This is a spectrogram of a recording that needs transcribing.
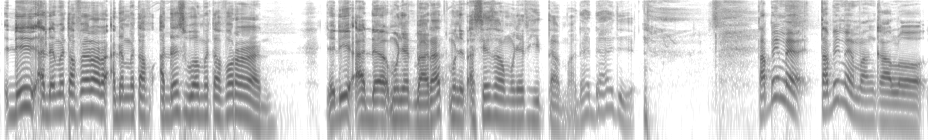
jadi ada metafora, ada metaf ada sebuah metafora kan. Jadi ada monyet barat, monyet Asia sama monyet hitam. Ada-ada aja ya. Tapi me- tapi memang kalau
